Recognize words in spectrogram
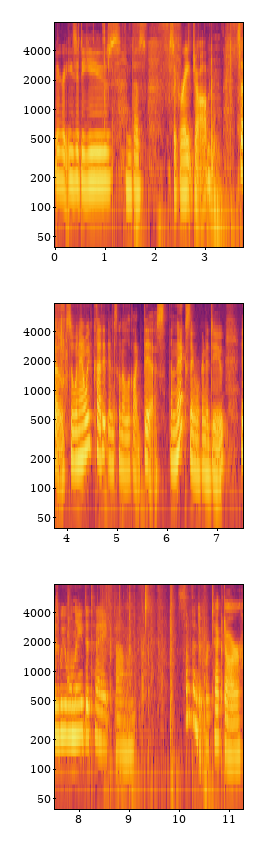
Very easy to use and does just a great job. So, so now we've cut it and it's going to look like this. The next thing we're going to do is we will need to take um, something to protect our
